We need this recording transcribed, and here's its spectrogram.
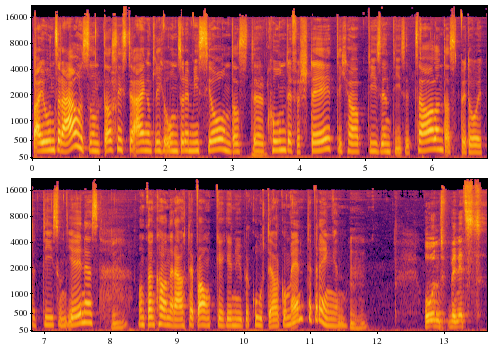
bei uns raus. Und das ist ja eigentlich unsere Mission, dass der mhm. Kunde versteht, ich habe diese und diese Zahlen, das bedeutet dies und jenes. Mhm. Und dann kann er auch der Bank gegenüber gute Argumente bringen. Mhm. Und wenn jetzt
